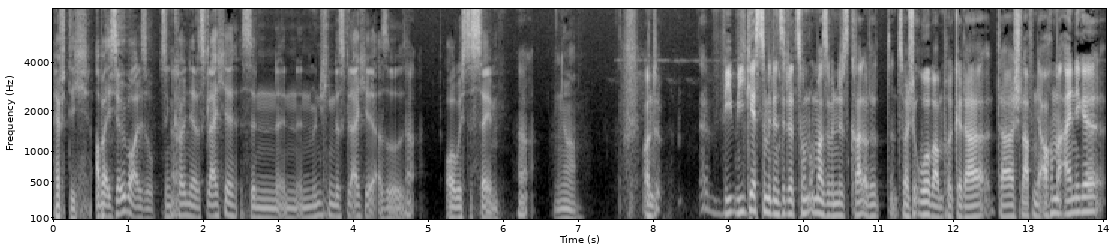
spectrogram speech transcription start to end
heftig. Aber ist ja überall so. Ist in ja. Köln ja das Gleiche, ist in, in, in München das Gleiche. Also ja. always the same. Ja. ja. Und äh, wie, wie gehst du mit den Situationen um? Also wenn du das gerade, oder zum Beispiel Urbahnbrücke, da, da schlafen ja auch immer einige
